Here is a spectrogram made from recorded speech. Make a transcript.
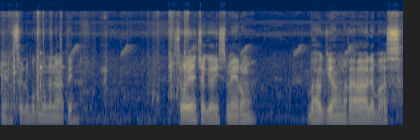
Ayan, so lubog muna natin. So, ayan siya guys, mayroong bahagyang nakalabas.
